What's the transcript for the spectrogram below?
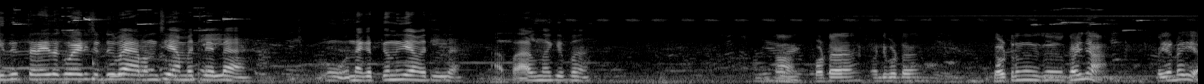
ഇത് ഇത്ര ഇതൊക്കെ മേടിച്ചിട്ട് വേറെ ഒന്നും ചെയ്യാൻ പറ്റില്ലല്ല? നികത്തിയൊന്നും ചെയ്യാൻ പറ്റില്ല. അപ്പൊ ആൾ നോക്കിയപ്പോ ആ പോട്ടെ വണ്ടി പോട്ടെ. ചവിട്ടുന്ന കഴിഞ്ഞാ? കയ്യണ്ടയ്യ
